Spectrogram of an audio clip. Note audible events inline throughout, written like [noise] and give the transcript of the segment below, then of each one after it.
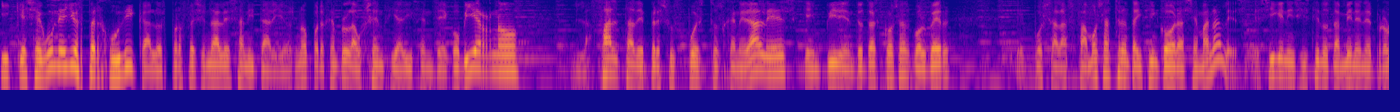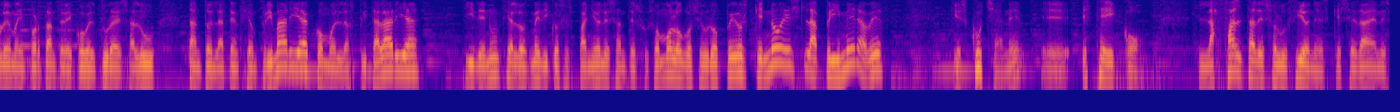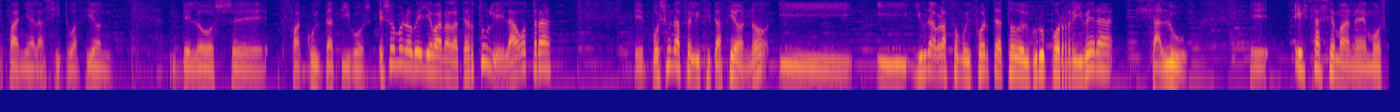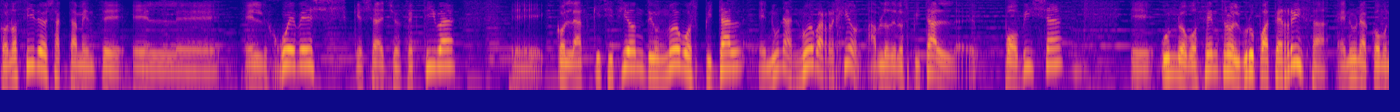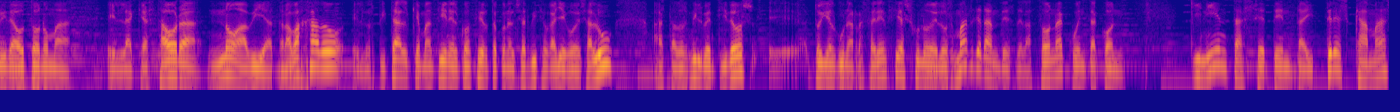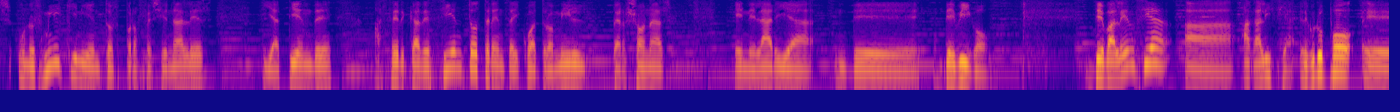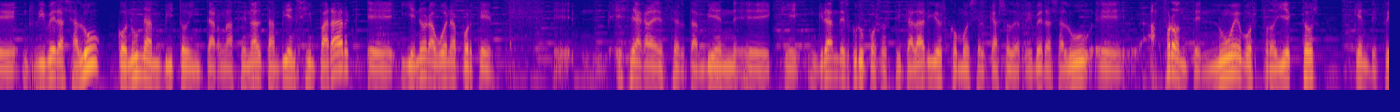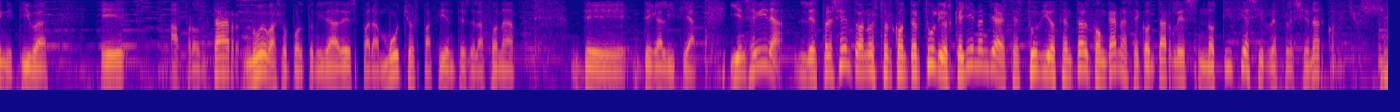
y que según ellos perjudica a los profesionales sanitarios, ¿no? Por ejemplo, la ausencia, dicen, de gobierno, la falta de presupuestos generales que impiden, entre otras cosas, volver eh, pues a las famosas 35 horas semanales. Eh, siguen insistiendo también en el problema importante de cobertura de salud tanto en la atención primaria como en la hospitalaria y denuncian los médicos españoles ante sus homólogos europeos que no es la primera vez que escuchan ¿eh? este eco la falta de soluciones que se da en España a la situación de los eh, facultativos. Eso me lo voy a llevar a la tertulia. Y la otra, eh, pues una felicitación, ¿no? Y, un abrazo muy fuerte a todo el grupo Rivera Salud. Eh, esta semana hemos conocido exactamente el, el, jueves que se ha hecho efectiva con la adquisición de un nuevo hospital en una nueva región. Hablo del hospital Povisa eh, un nuevo centro. El grupo aterriza en una comunidad autónoma en la que hasta ahora no había trabajado, el hospital que mantiene el concierto con el Servicio Gallego de Salud hasta 2022. Eh, doy algunas referencias, uno de los más grandes de la zona, cuenta con 573 camas, unos 1.500 profesionales y atiende a cerca de 134.000 personas en el área de, de Vigo de Valencia a, Galicia. El grupo eh, Rivera Salud, con un ámbito internacional también sin parar, eh, y enhorabuena porque eh, es de agradecer también que grandes grupos hospitalarios, como es el caso de Rivera Salud, afronten nuevos proyectos que en definitiva es afrontar nuevas oportunidades para muchos pacientes de la zona de, Galicia. Y enseguida les presento a nuestros contertulios que llenan ya este estudio central con ganas de contarles noticias y reflexionar con ellos.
